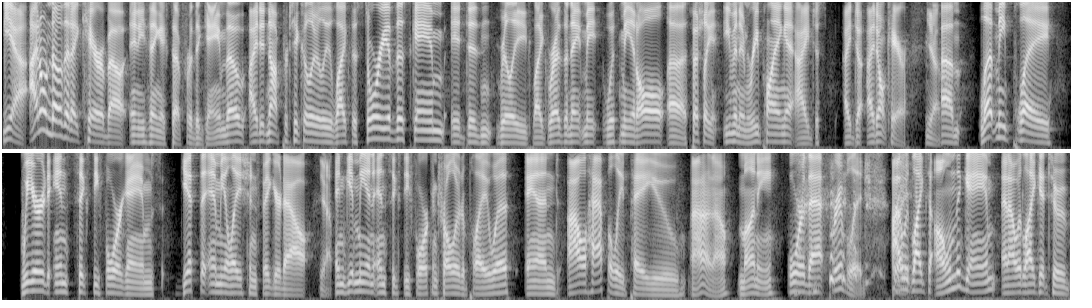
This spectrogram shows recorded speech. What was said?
Yeah, I don't know that I care about anything except for the game though. I did not particularly like the story of this game. It didn't really like resonate me with me at all, uh, especially even in replaying it. I just I, don't I don't care. Yeah. Um let me play weird N64 games, get the emulation figured out, Yeah. and give me an N64 controller to play with and I'll happily pay you, I don't know, money for that privilege. I would like to own the game and I would like it to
